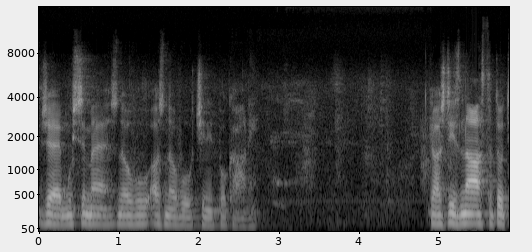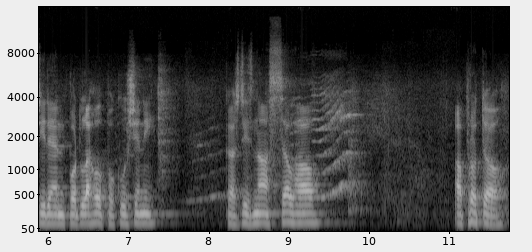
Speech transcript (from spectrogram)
že musíme znovu a znovu činit pokání. Každý z nás tento týden podlehl pokušení, každý z nás selhal a proto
